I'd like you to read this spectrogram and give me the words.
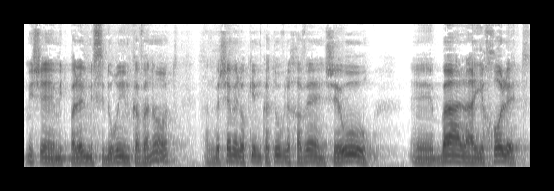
מי שמתפלל מסידורים עם כוונות, אז בשם אלוקים כתוב לכוון שהוא בעל היכולת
